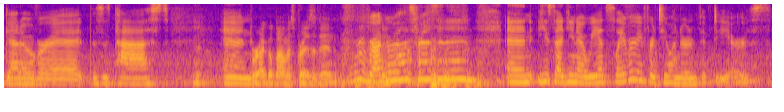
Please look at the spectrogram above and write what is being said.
get over it. This is past. Yeah. And Barack Obama's president. Barack Obama's president. And he said, you know, we had slavery for 250 years.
